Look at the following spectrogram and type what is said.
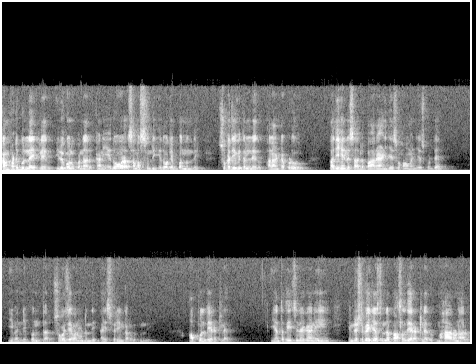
కంఫర్టబుల్ లైఫ్ లేదు. ఇల్లు కొనుక్కున్నారు. కానీ ఏదో సమస్య ఉంది ఏదో ఒక ఇబ్బంది ఉంది. సుఖ జీవితం లేదు. అలాంటప్పుడు పదిహేను సార్లు పారాయణ చేసి హోమం చేసుకుంటే ఇవన్నీ పొందుతారు. సుఖజీవనం ఉంటుంది ఐశ్వర్యం కలుగుతుంది. అప్పులు తీరట్లేదు. ఎంత తీర్చినా కానీ ఇంట్రెస్ట్ పే చేస్తుంది తప్ప అసలు తీరట్లేదు. మహారుణాలు.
